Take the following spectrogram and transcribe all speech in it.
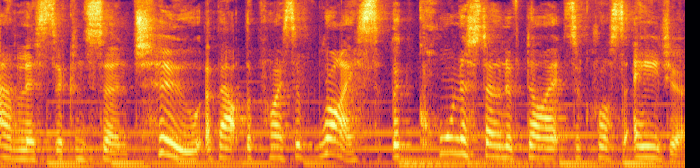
Analysts are concerned too about the price of rice, the cornerstone of diets across Asia.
